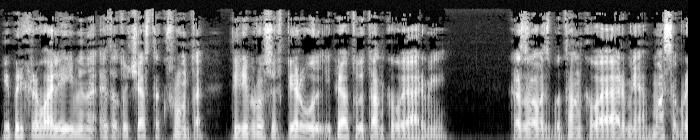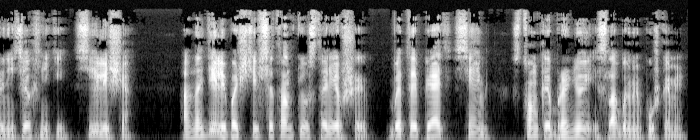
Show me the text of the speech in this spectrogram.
и прикрывали именно этот участок фронта, перебросив первую и пятую танковые армии. Казалось бы, танковая армия, масса бронетехники, силища, а на деле почти все танки устаревшие, БТ-5, 7, с тонкой броней и слабыми пушками.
